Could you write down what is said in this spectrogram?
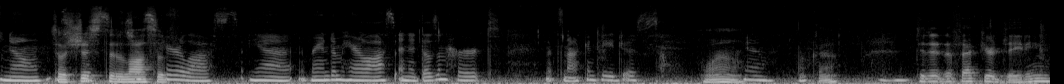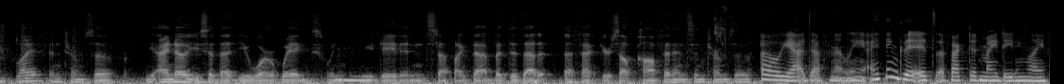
No. So it's just the loss of- hair loss. Yeah, random hair loss, and it doesn't hurt, and it's not contagious. Wow. Yeah. Okay. Mhm. Did it affect your dating life in terms of? I know you said that you wore wigs when Mhm. you dated and stuff like that, but did that affect your self confidence in terms of? Oh yeah, definitely. I think that it's affected my dating life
